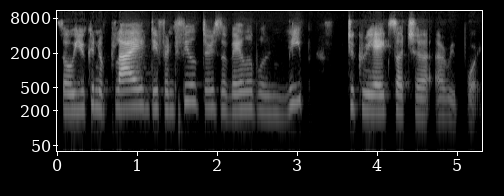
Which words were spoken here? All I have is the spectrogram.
So you can apply different filters available in LEAP to create such a, a report.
